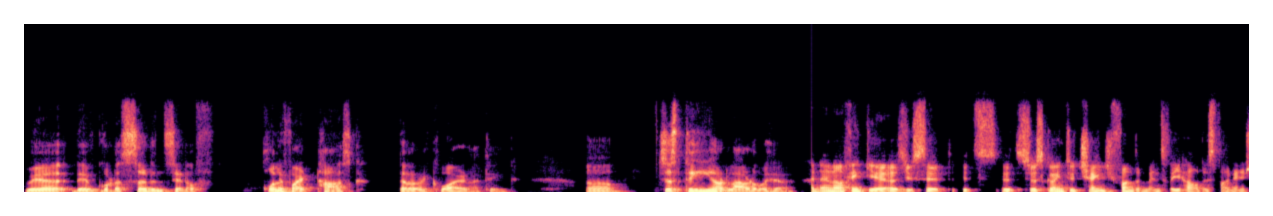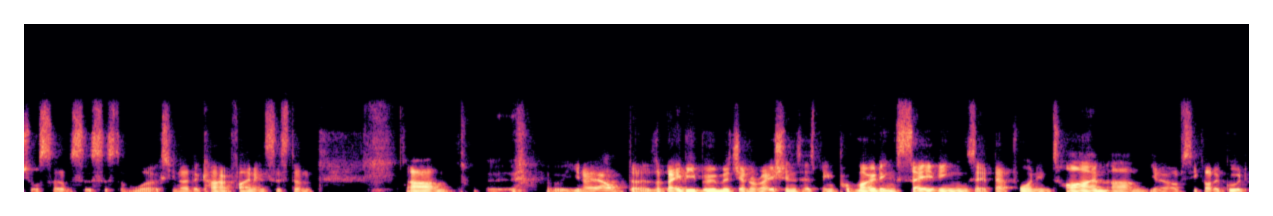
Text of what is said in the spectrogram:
where they've got a certain set of qualified tasks that are required. I think. Uh, just thinking out loud over here. And, and I think, yeah, as you said, it's it's just going to change fundamentally how this financial services system works. You know, the current finance system um, you know, our the baby boomer generations has been promoting savings at that point in time. Um, you know, obviously got a good,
